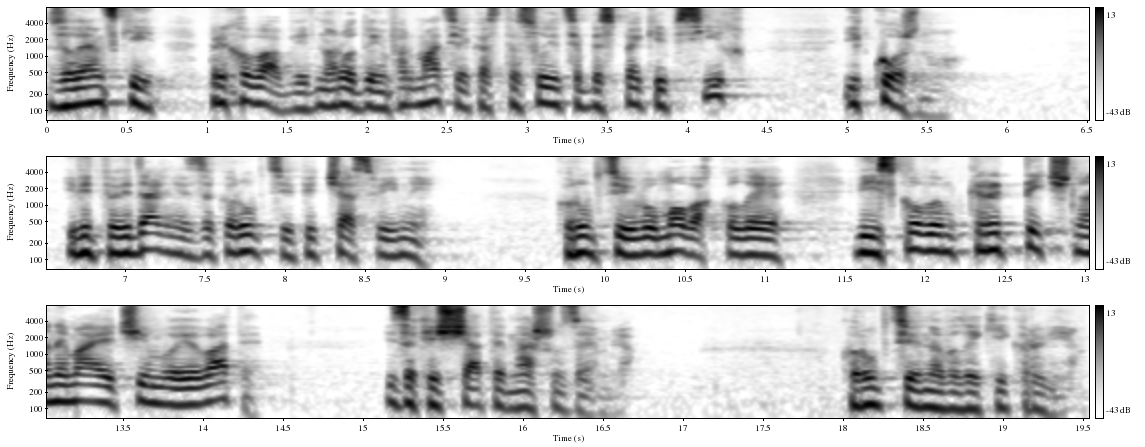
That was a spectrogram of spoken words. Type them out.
Зеленський приховав від народу інформацію, яка стосується безпеки всіх і кожного. І відповідальність за корупцію під час війни. Корупцію в умовах, коли військовим критично немає чим воювати і захищати нашу землю. Корупцію на великій крові.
